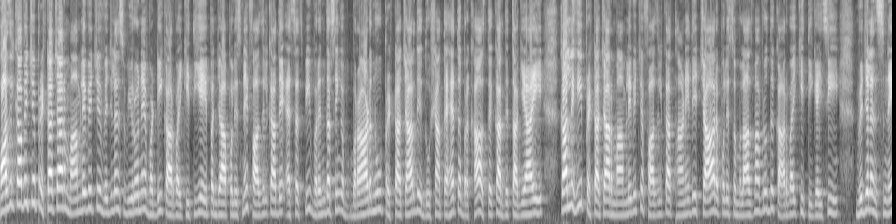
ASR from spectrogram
ਫਾਜ਼ਿਲਕਾ ਵਿੱਚ ਭ੍ਰਿਸ਼ਟਾਚਾਰ ਮਾਮਲੇ ਵਿੱਚ ਵਿਜੀਲੈਂਸ ਬਿਊਰੋ ਨੇ ਵੱਡੀ ਕਾਰਵਾਈ ਕੀਤੀ ਹੈ। ਪੰਜਾਬ ਪੁਲਿਸ ਨੇ ਫਾਜ਼ਿਲਕਾ ਦੇ ਐਸਐਸਪੀ ਵਰਿੰਦਰ ਸਿੰਘ ਬਰਾੜ ਨੂੰ ਭ੍ਰਿਸ਼ਟਾਚਾਰ ਦੇ ਦੋਸ਼ਾਂ ਤਹਿਤ ਬਰਖਾਸਤ ਕਰ ਦਿੱਤਾ ਗਿਆ ਹੈ। ਕੱਲ ਹੀ ਭ੍ਰਿਸ਼ਟਾਚਾਰ ਮਾਮਲੇ ਵਿੱਚ ਫਾਜ਼ਿਲਕਾ ਥਾਣੇ ਦੇ 4 ਪੁਲਿਸ ਮੁਲਾਜ਼ਮਾਂ ਵਿਰੁੱਧ ਕਾਰਵਾਈ ਕੀਤੀ ਗਈ ਸੀ। ਵਿਜੀਲੈਂਸ ਨੇ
